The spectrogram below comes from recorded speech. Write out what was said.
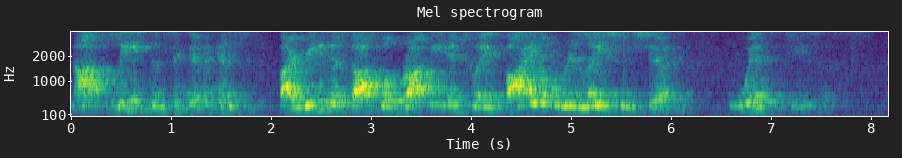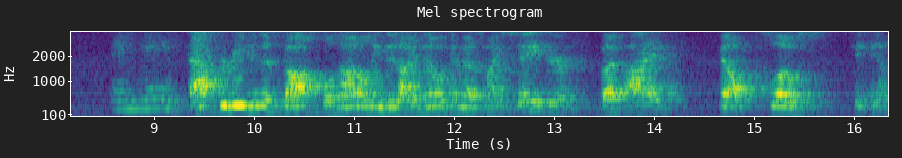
not least in significance, by reading this gospel, brought me into a vital relationship with Jesus. Amen. After reading this gospel, not only did I know him as my Savior, but I felt close to him.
